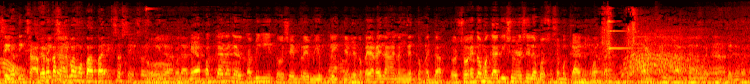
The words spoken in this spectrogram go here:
Same thing sa Africa. Pero kasi iba mababa yung exhaust eh. So, hindi Oo. na, wala na. Kaya pagka na gano'n, tabing ito, syempre yung plate niya gano'n. Kaya kailangan ng ganitong adapter. So ito, mag-addition na sila boss sa magkano yan? One time, dalawa na. dalawa na.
